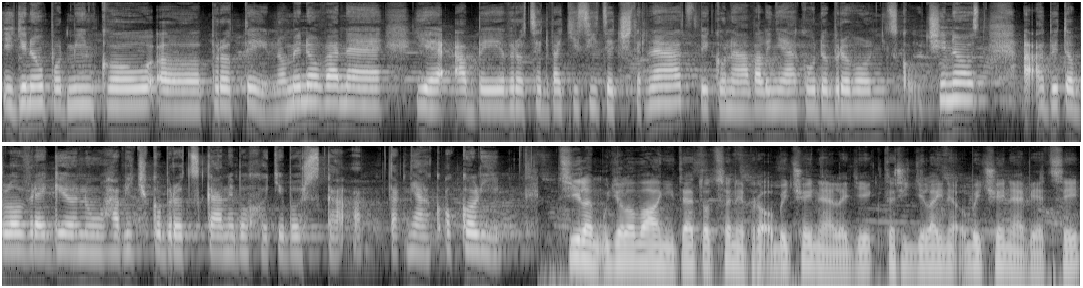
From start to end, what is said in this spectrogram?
Jedinou podmínkou eh, pro ty nominované je, aby v roce 2014 vykonávali nějakou dobrovolnickou činnost a aby to bylo v regionu Havlíčko-Brodská nebo Chotěbořská a tak nějak okolí. Cílem udělování této ceny pro obyčejné lidi, kteří dělají neobyčejné věci,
